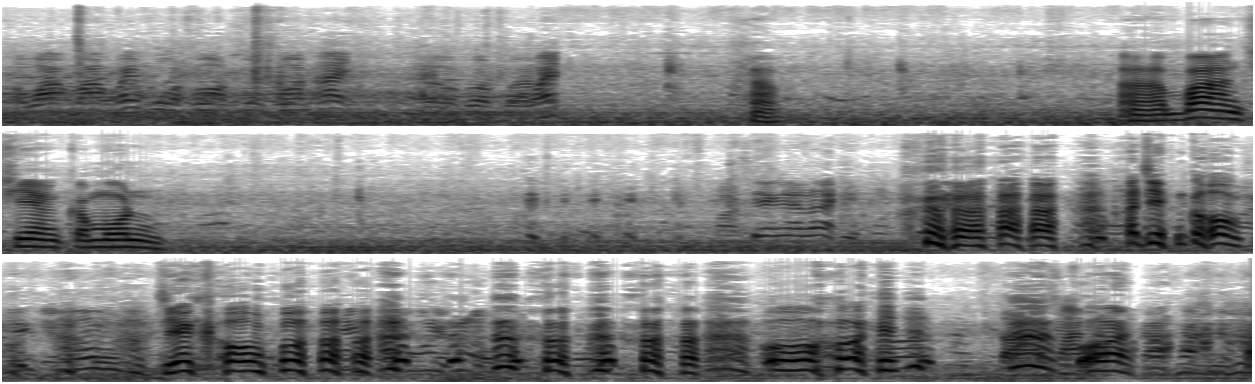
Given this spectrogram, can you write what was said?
เอาวางวางไว้หมวดหมวดหมวดหมวดให้เออหมวดหมวดไว้ครับอ่าบ้านเชียงกมลเสียงอะไร เชียงกมเชียงกมโอ้ย โอ้ยไอ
